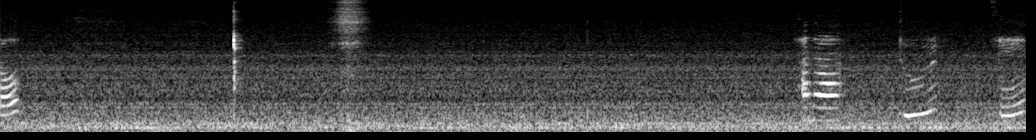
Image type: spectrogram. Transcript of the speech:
다섯, 하나, 둘, 셋,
